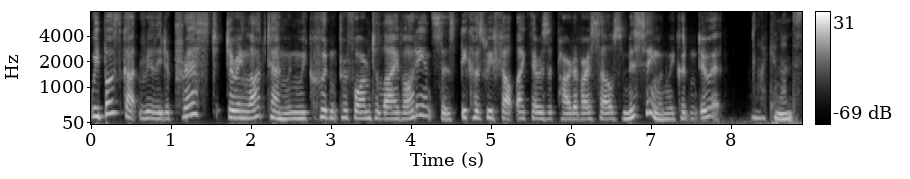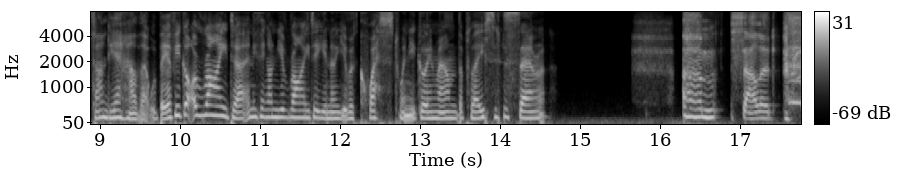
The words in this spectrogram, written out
we both got really depressed during lockdown when we couldn't perform to live audiences because we felt like there was a part of ourselves missing when we couldn't do it. I can understand, yeah, how that would be. Have you got a rider? Anything on your rider? You know, your request when you're going around the places, Sarah? Um, salad.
